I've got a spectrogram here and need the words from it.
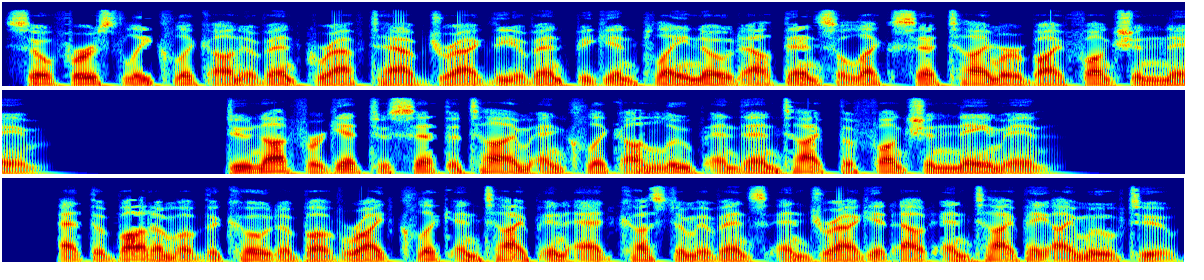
So firstly click on Event Graph tab drag the event begin play node out then select set timer by function name. Do not forget to set the time and click on loop and then type the function name in. At the bottom of the code above right click and type in add custom events and drag it out and type AI move to.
